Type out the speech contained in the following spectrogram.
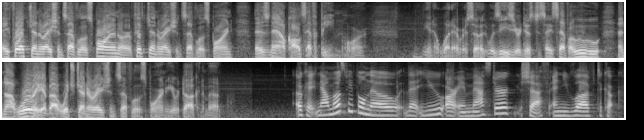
a fourth generation cephalosporin or a fifth generation cephalosporin that is now called cefepime or you know, whatever. So it was easier just to say cephalo and not worry about which generation cephalosporin you were talking about. Okay, now most people know that you are a master chef and you love to cook.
